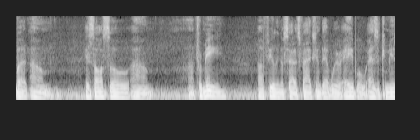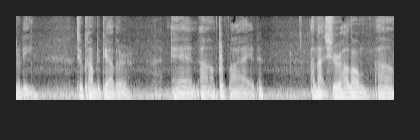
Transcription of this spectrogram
but um, it's also um, uh, for me, a feeling of satisfaction that we're able as a community to come together and um, provide. I'm not sure how long uh,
